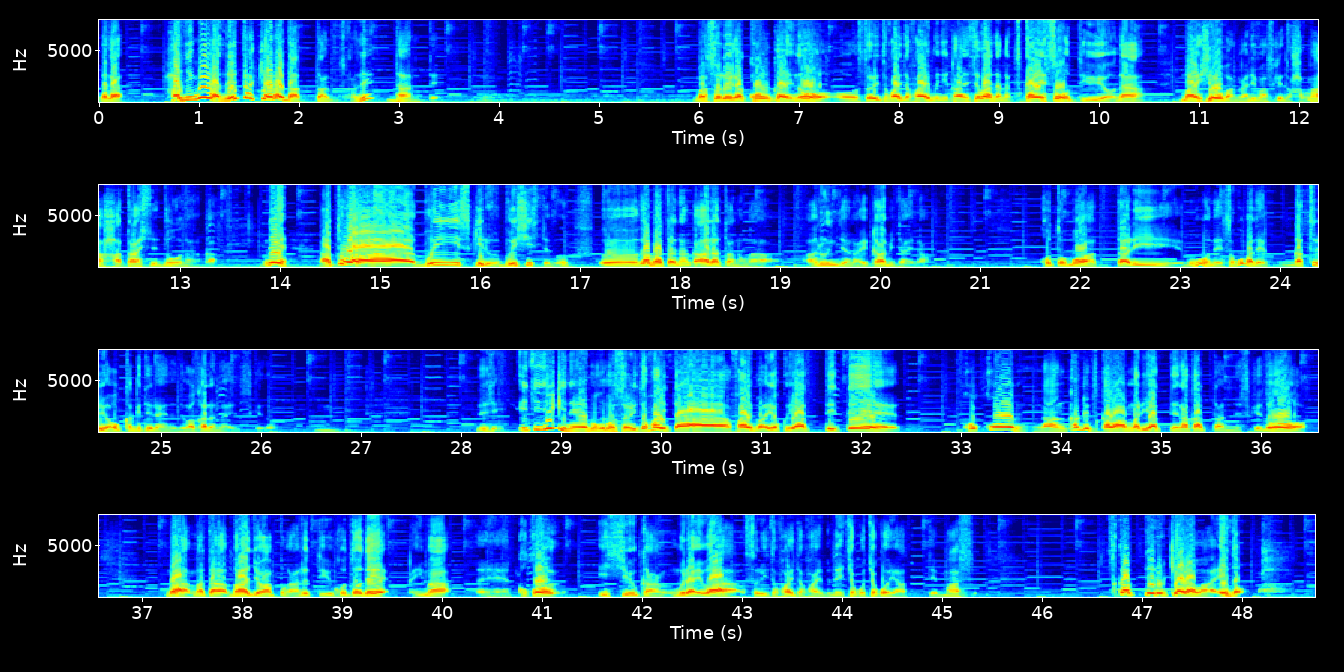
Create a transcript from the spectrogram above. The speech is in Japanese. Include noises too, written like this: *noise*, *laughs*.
だから、初めはネタキャラだったんですかね、段って。まあそれが今回のストリートファイター5に関してはなんか使えそうっていうような前評判がありますけど、まあ果たしてどうなのか。で、あとは V スキル、V システム？がまたなんか新たのがあるんじゃないかみたいなこともあったり、もうね、そこまでがっつりは追っかけてないのでわからないですけど。うん、で、一時期ね、僕もストリートファイター5はよくやってて、ここ何ヶ月かはあんまりやってなかったんですけど、まあ、またバージョンアップがあるっていうことで、今、えー、ここ1週間ぐらいは、ストリートファイター5ね、ちょこちょこやってます。使ってるキャラはエド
